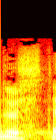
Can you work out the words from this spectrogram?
conventional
